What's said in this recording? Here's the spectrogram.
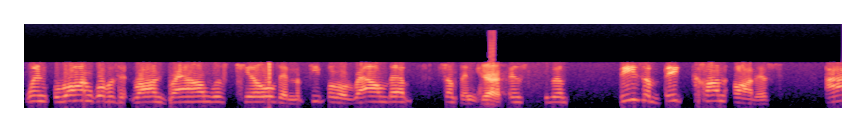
when Ron, what was it? Ron Brown was killed, and the people around them, something Yes. happens to them. These are big con artists. I,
